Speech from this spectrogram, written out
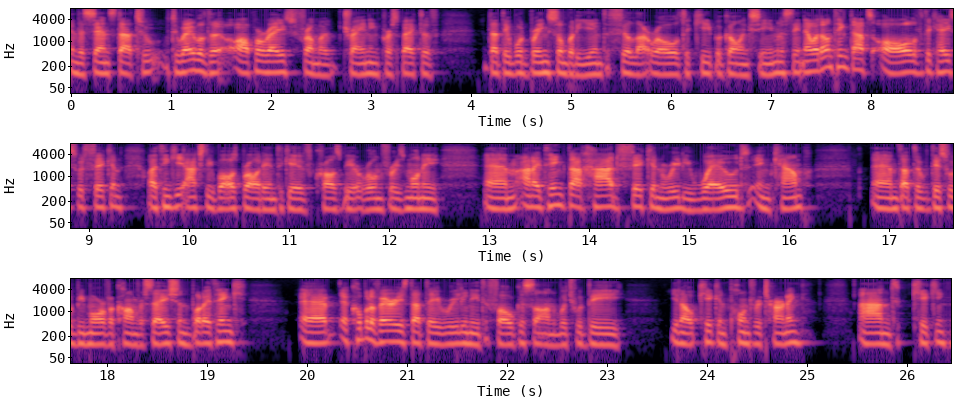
in the sense that to to be able to operate from a training perspective that they would bring somebody in to fill that role to keep it going seamlessly. Now, I don't think that's all of the case with Ficken. I think he actually was brought in to give Crosby a run for his money. Um, and I think that had Ficken really wowed in camp, um, that the, this would be more of a conversation. But I think uh, a couple of areas that they really need to focus on, which would be you know, kick and punt returning and kicking.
